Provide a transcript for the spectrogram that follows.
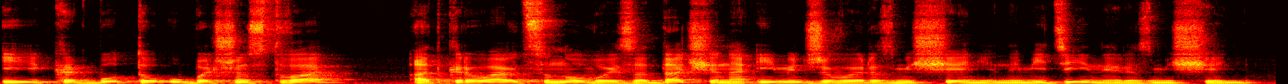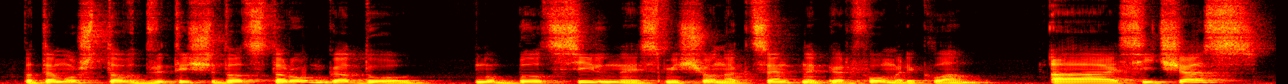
И как будто у большинства открываются новые задачи на имиджевое размещение, на медийное размещение. Потому что в 2022 году ну, был сильный смещен акцент на перформ-рекламу. А сейчас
